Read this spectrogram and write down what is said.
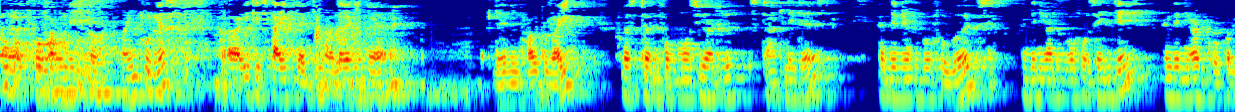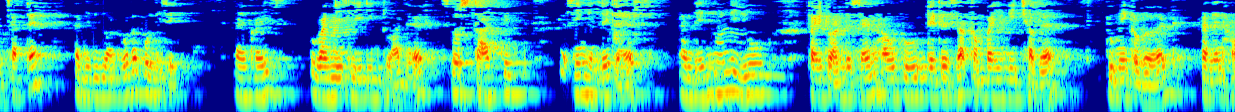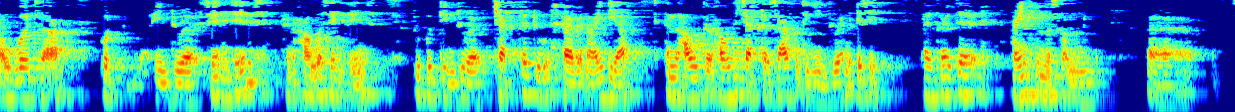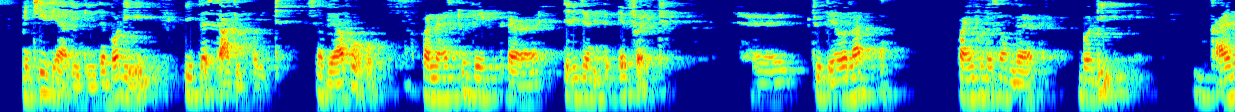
uh, for foundation of mindfulness, uh, it is like that you are learning uh, learning how to write, first and foremost you have to start letters, and then you have to go for words, and then you have to go for sentence, and then you have to go for a chapter, and then you have to go for full essay. Likewise, one is leading to other, so start with single letters, and then only you try to understand how two letters are combined each other to make a word, and then how words are put into a sentence, and how a sentence to put into a chapter to have an idea and how to, how the chapters are putting into an essay. I got the mindfulness on uh, materiality, the body is the starting point. So therefore, one has to take uh, diligent effort uh, to develop mindfulness on the body, kaya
